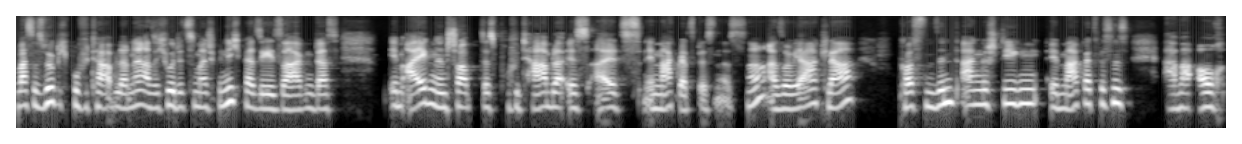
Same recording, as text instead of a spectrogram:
was ist wirklich profitabler? Ne? Also ich würde zum Beispiel nicht per se sagen, dass im eigenen Shop das profitabler ist als im Marktplatzbusiness. Ne? Also ja, klar, Kosten sind angestiegen im Marktplatzbusiness, aber auch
